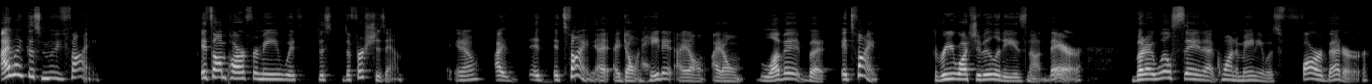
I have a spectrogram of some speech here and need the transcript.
I like this movie fine. It's on par for me with this the first Shazam. You know, I it, it's fine. I, I don't hate it. I don't I don't love it, but it's fine. The rewatchability is not there. But I will say that Quantumania was far better.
